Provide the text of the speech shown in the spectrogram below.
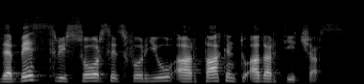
the best resources for you are talking to other teachers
